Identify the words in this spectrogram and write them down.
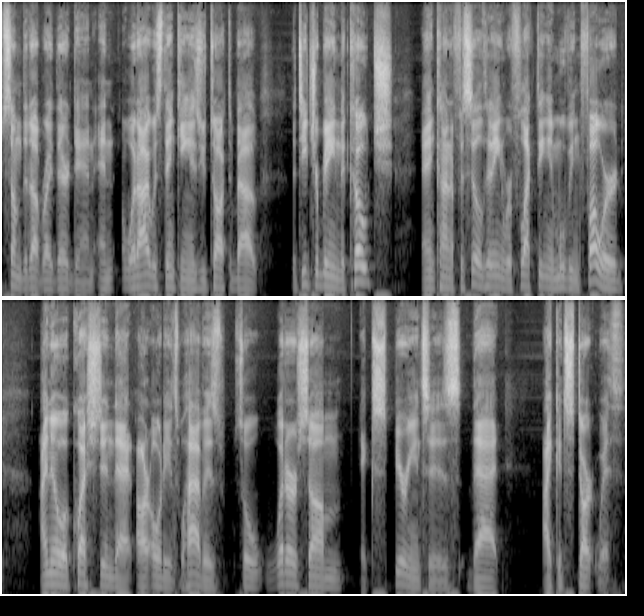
summed it up right there, Dan. And what I was thinking is you talked about the teacher being the coach and kind of facilitating, reflecting, and moving forward. I know a question that our audience will have is: so, what are some experiences that I could start with?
